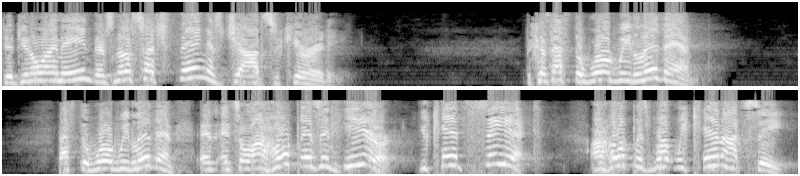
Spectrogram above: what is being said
Do, do you know what I mean? There's no such thing as job security. Because that's the world we live in. That's the world we live in. And, and so our hope isn't here. You can't see it. Our hope is what we cannot see.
